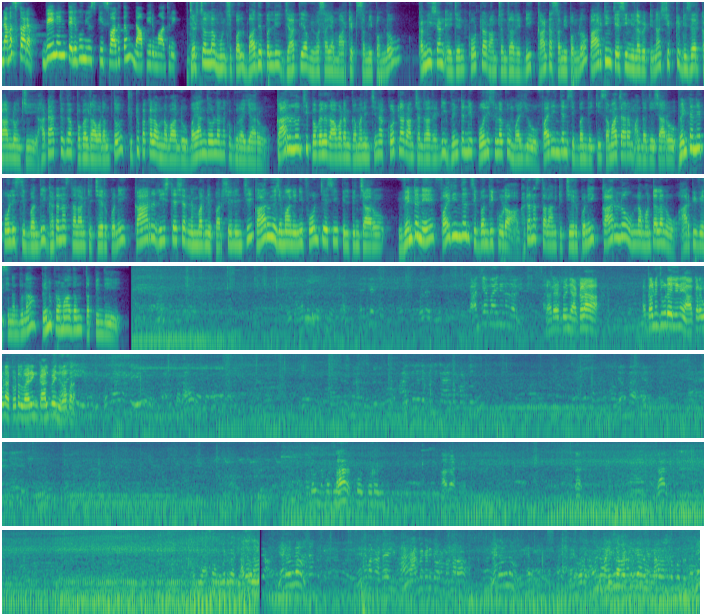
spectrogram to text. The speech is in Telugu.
నమస్కారం. వీనైన్ తెలుగు న్యూస్కి స్వాగతం. నా పేరు మాధురి. జడ్చల్ల మున్సిపల్ బాదేపల్లి జాతీయ వ్యవసాయ మార్కెట్ సమీపంలో కమిషన్ ఏజెంట్ కోట్ల రామచంద్రారెడ్డి కాంట సమీపంలో పార్కింగ్ చేసి నిలబెట్టిన షిఫ్ట్ డిజైర్ కారులోంచి హఠాత్తుగా పొగలు రావడంతో చుట్టుపక్కల ఉన్న వాళ్ళు భయాందోళనకు గురయ్యారు. కారులోంచి పొగలు రావడం గమనించిన కోట్ల రామచంద్రారెడ్డి వెంటనే పోలీసులకు మరియు ఫైర్ ఇంజన్ సిబ్బందికి సమాచారం అందజేశారు. వెంటనే పోలీస్ సిబ్బంది ఘటనా స్థలానికి చేరుకొని కారు రిజిస్ట్రేషన్ నెంబర్ని పరిశీలించి కారు యజమానిని ఫోన్ చేసి పిలిపించారు. వెంటనే ఫైర్ ఇంజన్ సిబ్బంది కూడా ఘటన స్థలానికి చేరుకొని కారులో ఉన్న మంటలను ఆర్పివేసినందున పెను ప్రమాదం తప్పింది. స్టార్ట్ అయిపోయింది. అక్కడ అక్కడ నుంచి కూడా వెళ్ళినాయి. అక్కడ కూడా టోటల్ వైరింగ్ కాలిపోయింది లోపల. సార్. సార్ నేనేమంటా అంటే ఇప్పుడు కార్మికానికి ఎవరన్నా ఉన్నారా ఏడవను పోతుందని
